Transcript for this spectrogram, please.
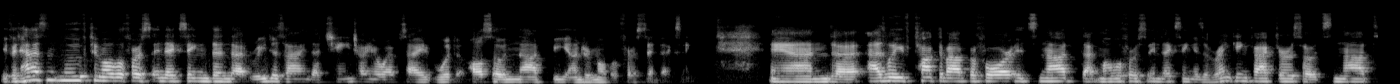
If it hasn't moved to mobile first indexing, then that redesign, that change on your website would also not be under mobile first indexing. And uh, as we've talked about before, it's not that mobile first indexing is a ranking factor. So it's not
